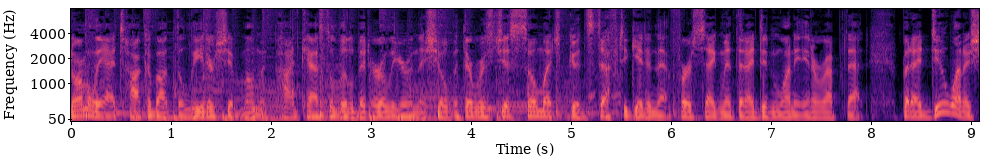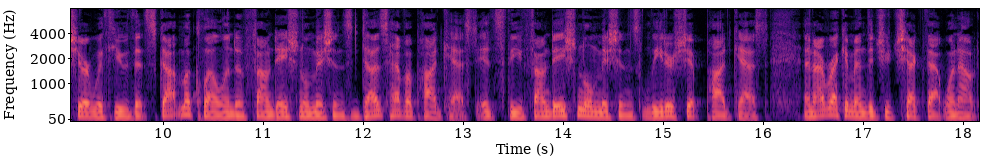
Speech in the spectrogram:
Normally, I talk about the Leadership Moment podcast a little bit earlier in the show, but there was just so much good stuff to get in that first segment that I didn't want to interrupt that. But I do want to share with you that Scott McClelland of Foundational Missions does have a podcast. It's the Foundational Missions Leadership Podcast, and I recommend that you check that one out.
